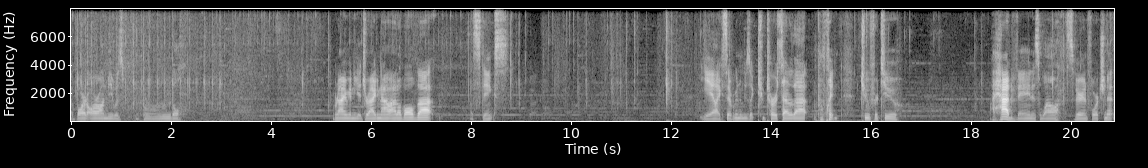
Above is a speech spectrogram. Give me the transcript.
A Bard R on me was brutal. We're not even going to get dragged now out of all of that. That stinks. Yeah, like I said, we're going to lose like two turrets out of that. Went two for two. I had Vayne as well. It's very unfortunate.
